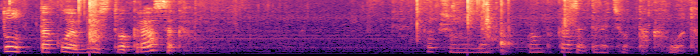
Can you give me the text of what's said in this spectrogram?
Тут такое буйство красок. Как же мне ее вам показать? Давайте вот так. Вот.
